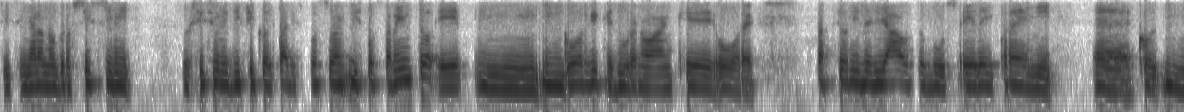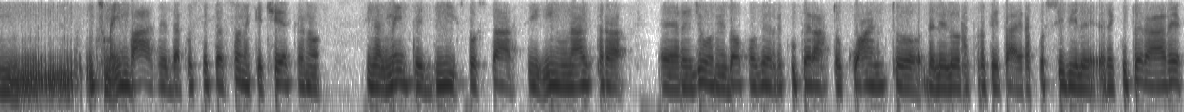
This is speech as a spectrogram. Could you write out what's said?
si segnalano grossissime difficoltà di, spostamento e mh, ingorghi che durano anche ore. Stazioni degli autobus e dei treni eh, col, mh, insomma, invase da queste persone che cercano finalmente di spostarsi in un'altra eh, regione dopo aver recuperato quanto delle loro proprietà era possibile recuperare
